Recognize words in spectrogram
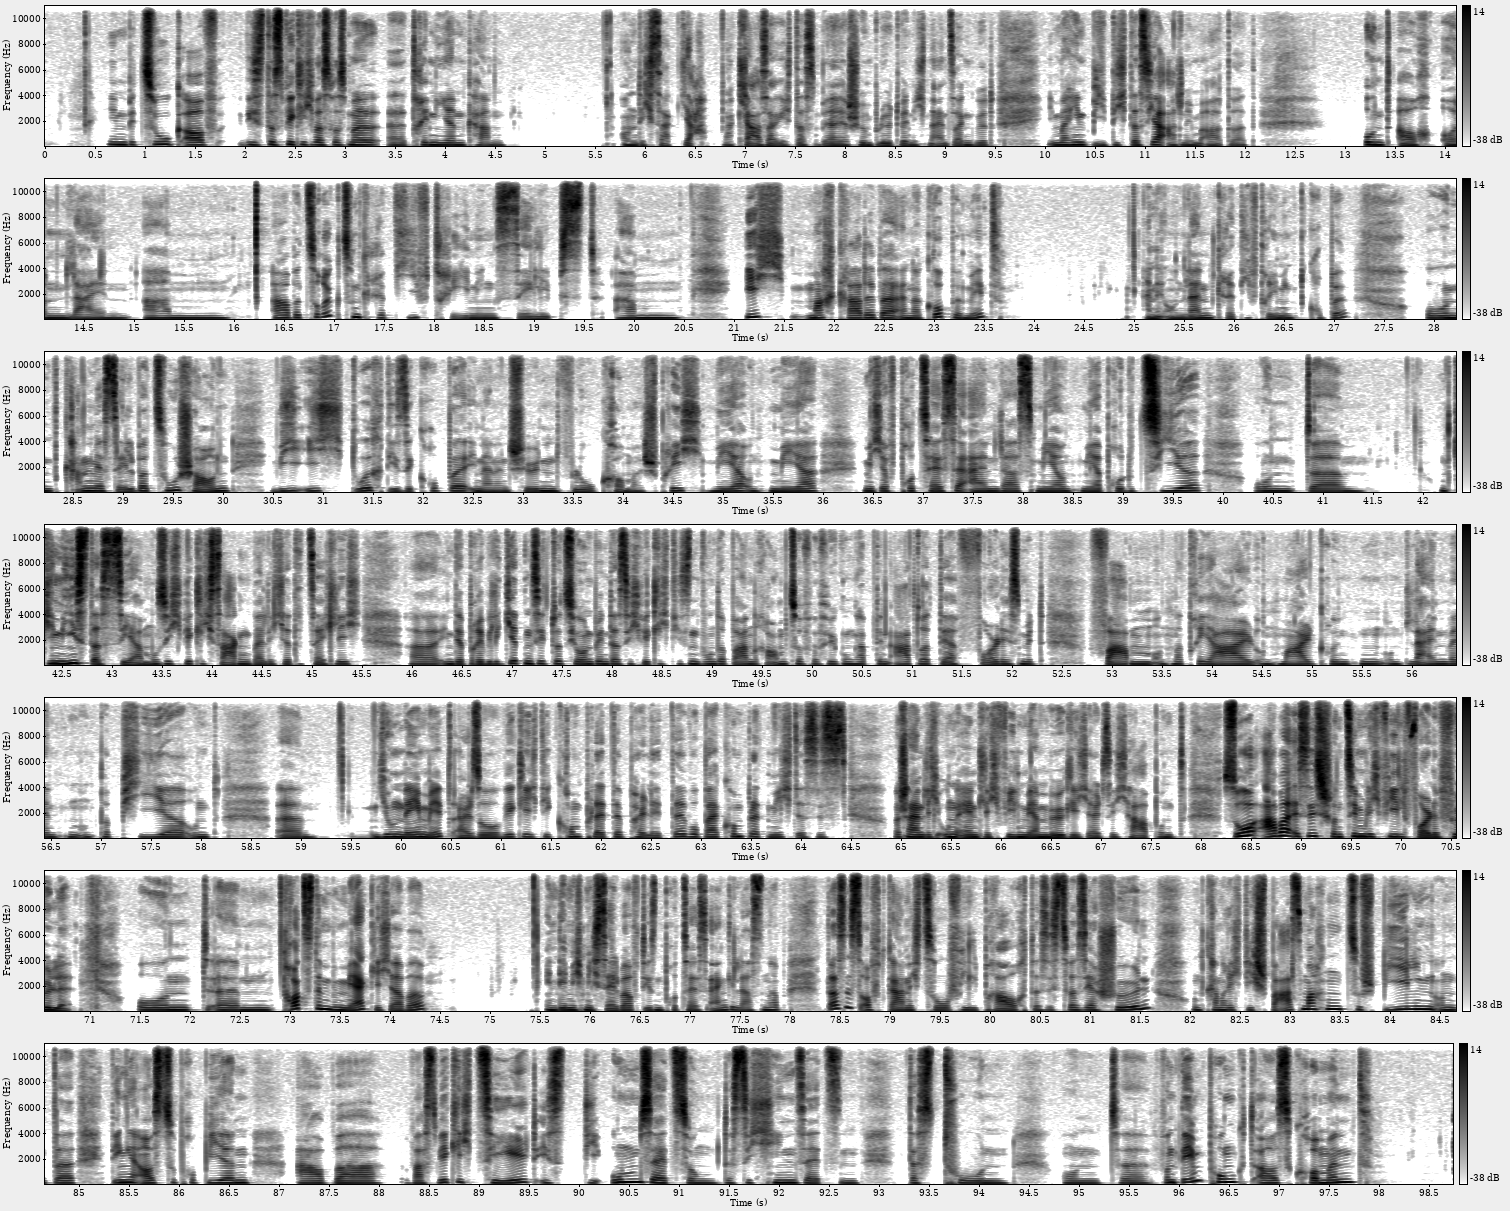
in Bezug auf, ist das wirklich was, was man äh, trainieren kann? Und ich sage, ja, na klar sage ich das, wäre ja schön blöd, wenn ich Nein sagen würde. Immerhin biete ich das ja an im Artort. Und auch online. Ähm, aber zurück zum Kreativtraining selbst. Ähm, ich mache gerade bei einer Gruppe mit, eine Online-Kreativtraining-Gruppe und kann mir selber zuschauen, wie ich durch diese Gruppe in einen schönen Flow komme. Sprich, mehr und mehr mich auf Prozesse einlasse, mehr und mehr produziere und ähm, und genieße das sehr, muss ich wirklich sagen, weil ich ja tatsächlich äh, in der privilegierten Situation bin, dass ich wirklich diesen wunderbaren Raum zur Verfügung habe, den Artort, der voll ist mit Farben und Material und Malgründen und Leinwänden und Papier und äh, you name it, also wirklich die komplette Palette, wobei komplett nicht, es ist wahrscheinlich unendlich viel mehr möglich, als ich habe. Und so, aber es ist schon ziemlich viel volle Fülle. Und ähm, trotzdem bemerke ich aber, indem ich mich selber auf diesen Prozess eingelassen habe, dass es oft gar nicht so viel braucht. Das ist zwar sehr schön und kann richtig Spaß machen zu spielen und äh, Dinge auszuprobieren, aber was wirklich zählt, ist die Umsetzung, das sich hinsetzen, das Tun. Und äh, von dem Punkt aus kommend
